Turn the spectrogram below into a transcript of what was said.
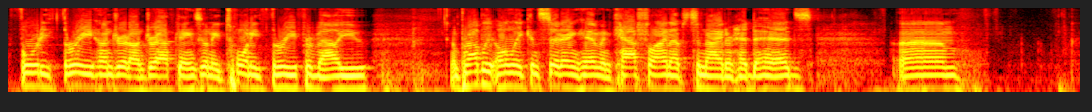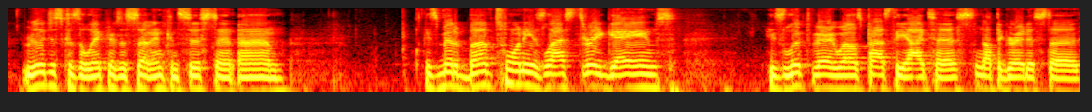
4,300 on DraftKings. He'll need 23 for value. I'm probably only considering him in cash lineups tonight or head to heads. Um, really, just because the Lakers are so inconsistent. Um, he's been above 20 his last three games. He's looked very well. He's passed the eye test. Not the greatest uh,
